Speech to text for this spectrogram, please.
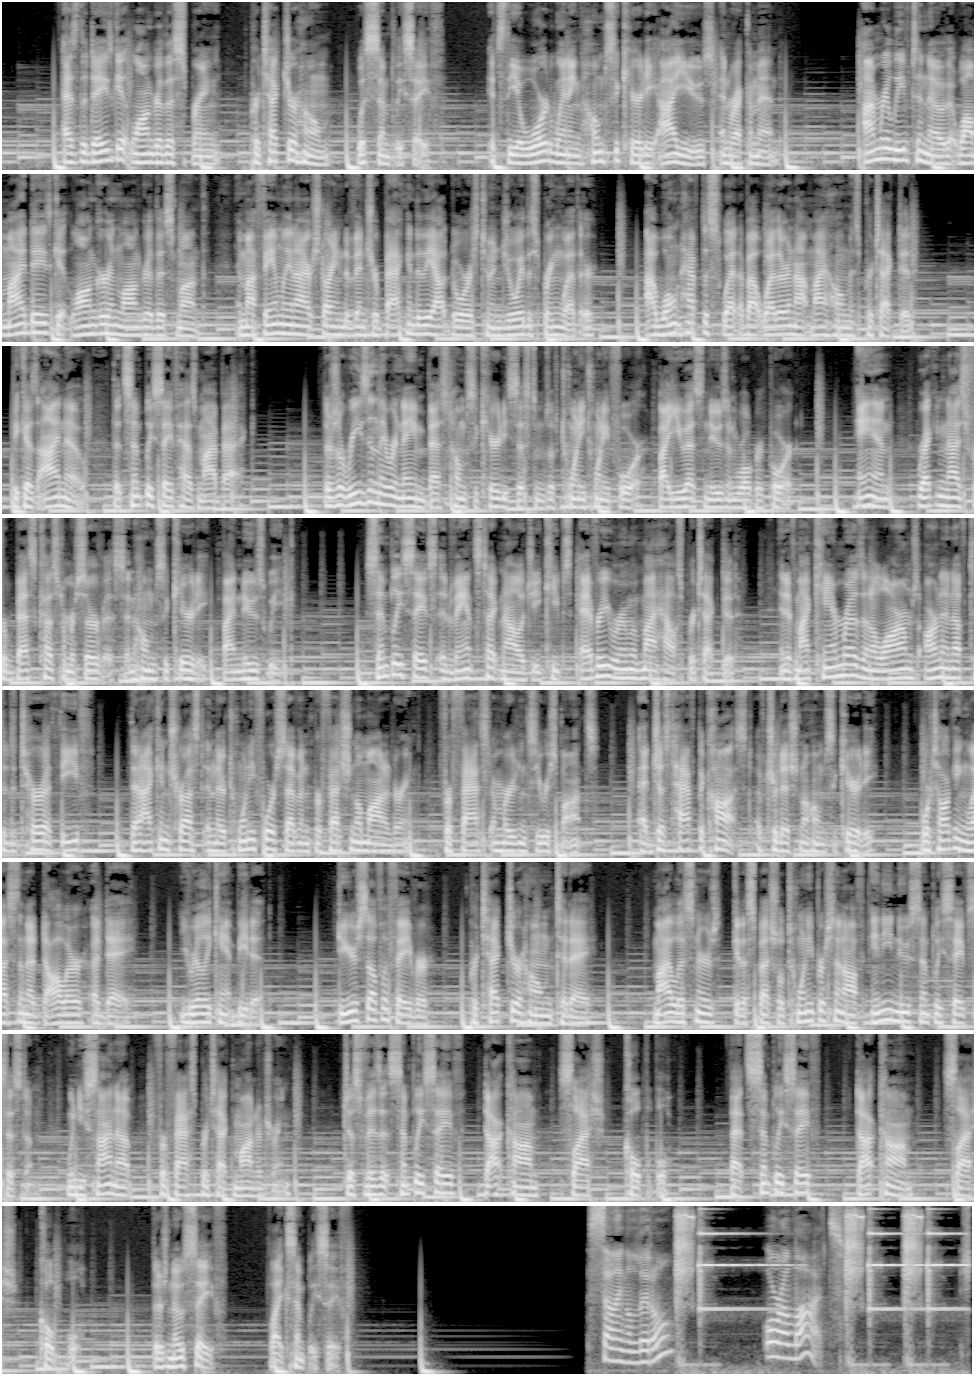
As the days get longer this spring, protect your home with SimpliSafe. It's the award winning home security I use and recommend. I'm relieved to know that while my days get longer and longer this month, and my family and I are starting to venture back into the outdoors to enjoy the spring weather, I won't have to sweat about whether or not my home is protected. Because I know that SimpliSafe has my back. There's a reason they were named Best Home Security Systems of 2024 by US News and World Report, and recognized for Best Customer Service and Home Security by Newsweek. SimpliSafe's advanced technology keeps every room of my house protected, and if my cameras and alarms aren't enough to deter a thief, then I can trust in their 24 7 professional monitoring for fast emergency response at just half the cost of traditional home security. We're talking less than a dollar a day. You really can't beat it. Do yourself a favor, protect your home today. My listeners get a special 20% off any new SimpliSafe system when you sign up for Fast Protect monitoring. Just visit simplisafe.com slash culpable. That's simplisafe.com slash culpable. There's no safe like SimpliSafe. Selling a little or a lot?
